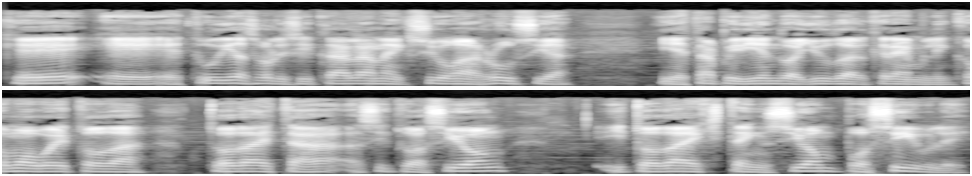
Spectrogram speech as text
que eh, estudia solicitar la anexión a Rusia y está pidiendo ayuda al Kremlin. ¿Cómo ve toda, toda esta situación y toda extensión posible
